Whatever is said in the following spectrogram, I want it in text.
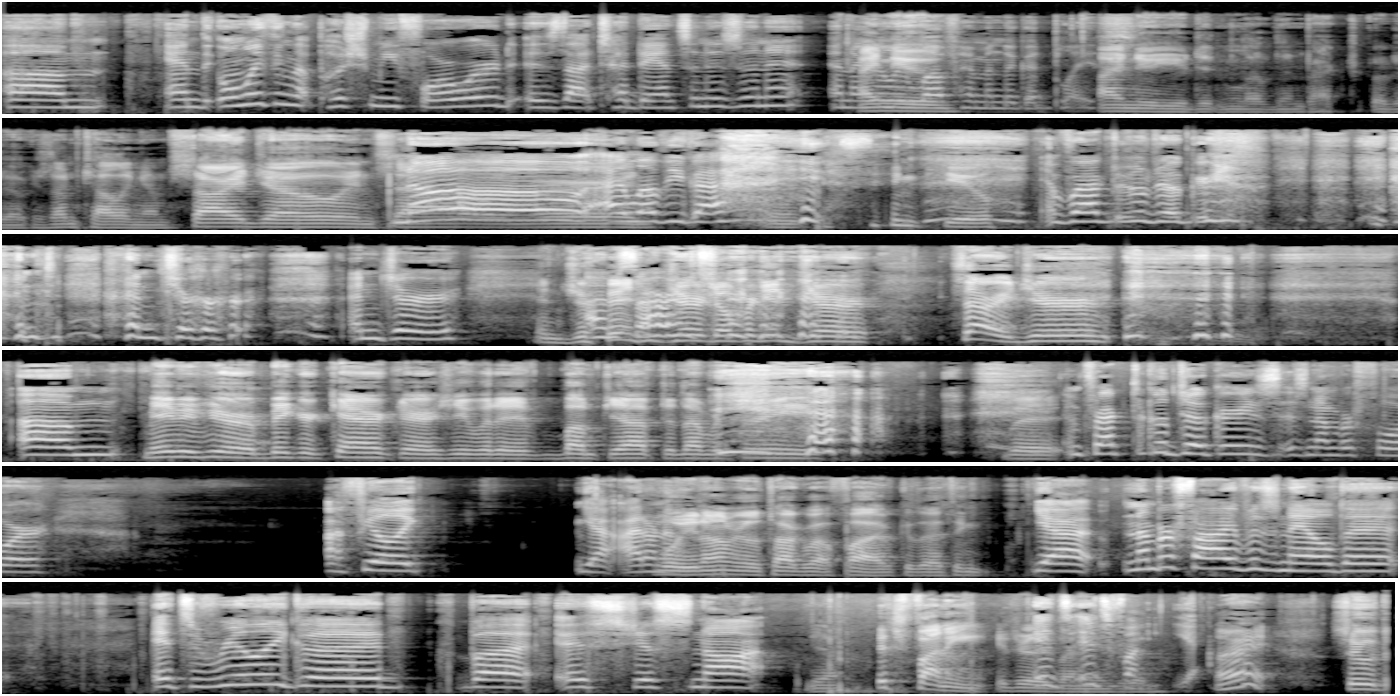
Um, and the only thing that pushed me forward is that Ted Danson is in it, and I, I really knew- love him in The Good Place. I knew you didn't love Impractical Jokers. I'm telling him. Sorry, Joe and. No, I and- love you guys. Thank you. and Practical Jokers, and and Jur, and Jur. And Jur, and sorry, Jur, don't forget Jur. Sorry, Jur. Um, Maybe if you're a bigger character, she would have bumped you up to number three. But and Practical Jokers is number four. I feel like, yeah, I don't know. well, you don't really talk about five because I think Yeah, number five is nailed it. It's really good, but it's just not. yeah, it's funny. It's really It's funny. it's funny. Yeah. All right. So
